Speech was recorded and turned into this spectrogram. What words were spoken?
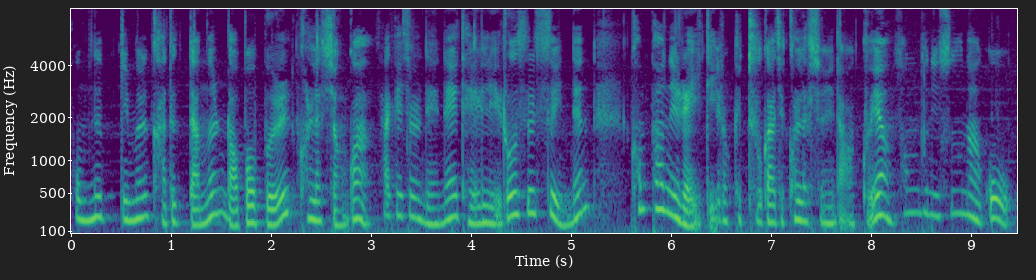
봄 느낌을 가득 담은 러버블 컬렉션과 사계절 내내 데일리로 쓸 수 있는 컴퍼니 레이디 이렇게 두 가지 컬렉션이 나왔고요. 성분이 순하고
